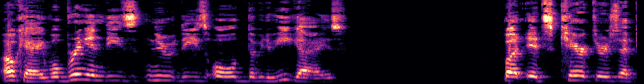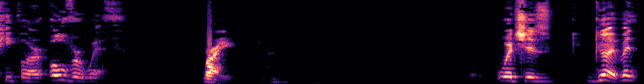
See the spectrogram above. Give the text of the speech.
okay, we'll bring in these new these old WWE guys, but it's characters that people are over with. Right. which is good. But,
